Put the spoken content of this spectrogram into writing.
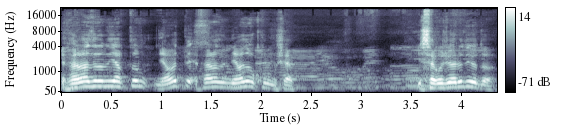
Efendi Hazretleri'nin yaptığım Nihamet de Efendi Nihamet okunmuş hep. İsa Hoca öyle diyordu.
